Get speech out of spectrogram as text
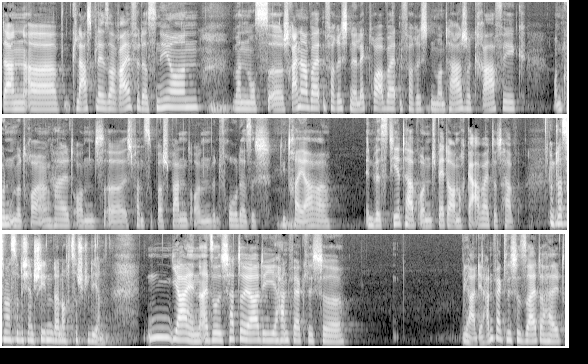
dann äh, Glasbläserei für das Neon, man muss äh, Schreinarbeiten verrichten, Elektroarbeiten verrichten, Montage, Grafik und Kundenbetreuung halt. Und äh, ich fand es super spannend und bin froh, dass ich die drei Jahre investiert habe und später auch noch gearbeitet habe. Und trotzdem hast du dich entschieden, da noch zu studieren? Nein, also ich hatte ja die handwerkliche, ja, die handwerkliche Seite halt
